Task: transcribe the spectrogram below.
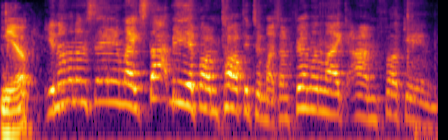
yep. You know what I'm saying? Like stop me if I'm talking too much. I'm feeling like I'm fucking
